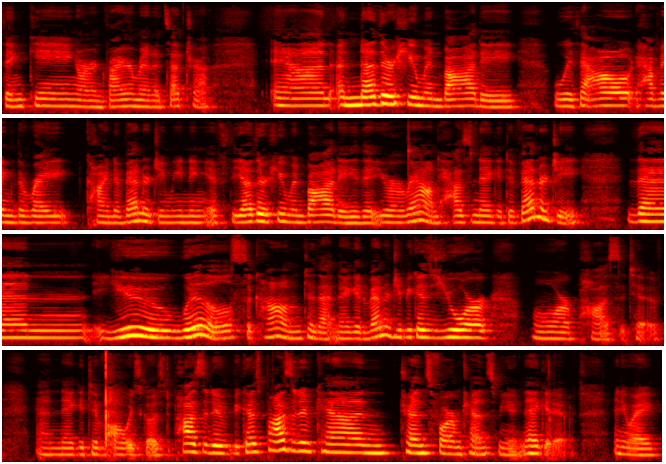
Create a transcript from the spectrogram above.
thinking, our environment, etc. And another human body without having the right kind of energy, meaning if the other human body that you're around has negative energy, then you will succumb to that negative energy because you're more positive and negative always goes to positive because positive can transform, transmute negative. Anyway,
